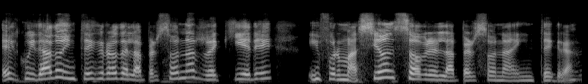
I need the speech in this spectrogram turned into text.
el cuidado íntegro de la persona requiere información sobre la persona íntegra.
